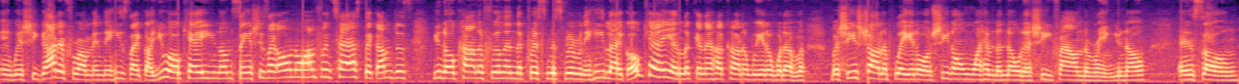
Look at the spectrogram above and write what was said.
and where she got it from. And then he's like, Are you okay? You know what I'm saying? She's like, Oh no, I'm fantastic. I'm just, you know, kind of feeling the Christmas spirit. And he like, Okay, and looking at her kind of weird or whatever. But she's trying to play it off. She don't want him to know that she found the ring, you know? And so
